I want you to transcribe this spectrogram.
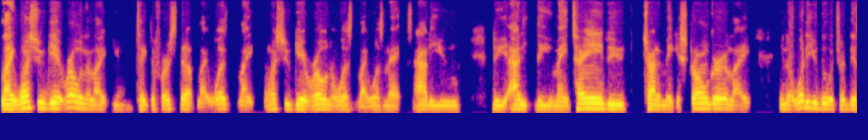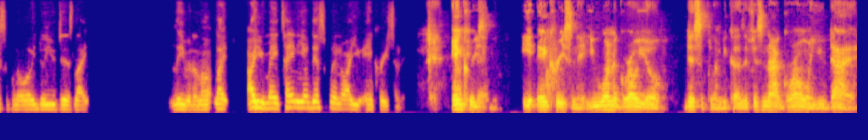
Like once you get rolling, like you take the first step. Like what like once you get rolling, what's like what's next? How do you do you how do you, do you maintain? Do you try to make it stronger? Like, you know, what do you do with your discipline or do you just like leave it alone? Like, are you maintaining your discipline or are you increasing it? Increasing it. Increasing it. You want to grow your discipline because if it's not growing, you dying.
